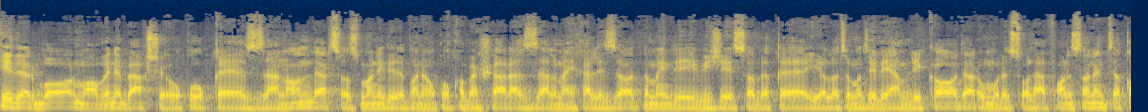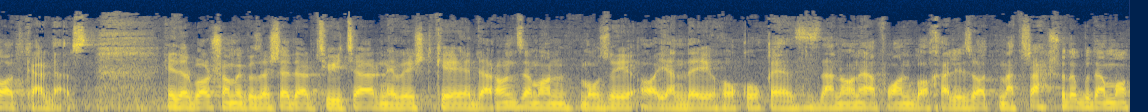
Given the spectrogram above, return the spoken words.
هیدر بار معاون بخش حقوق زنان در سازمان دیدبان حقوق بشر از زلمه خلیزاد نماینده ویژه سابق ایالات متحده آمریکا در امور صلح افغانستان انتقاد کرده است. هیدر بار شام گذشته در توییتر نوشت که در آن زمان موضوع آینده حقوق زنان افغان با خلیزات مطرح شده بود اما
